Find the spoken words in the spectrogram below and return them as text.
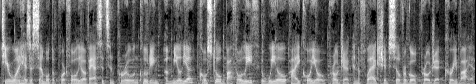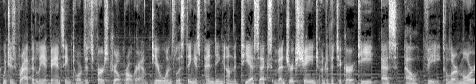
Tier 1 has assembled a portfolio of assets in Peru, including Amelia, Coastal Batholith, the Huilacollo project, and the flagship silver gold project Curibaya, which is rapidly advancing towards its first drill program. Tier 1's listing is pending on the TSX Venture Exchange exchange under the ticker TSLV. To learn more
